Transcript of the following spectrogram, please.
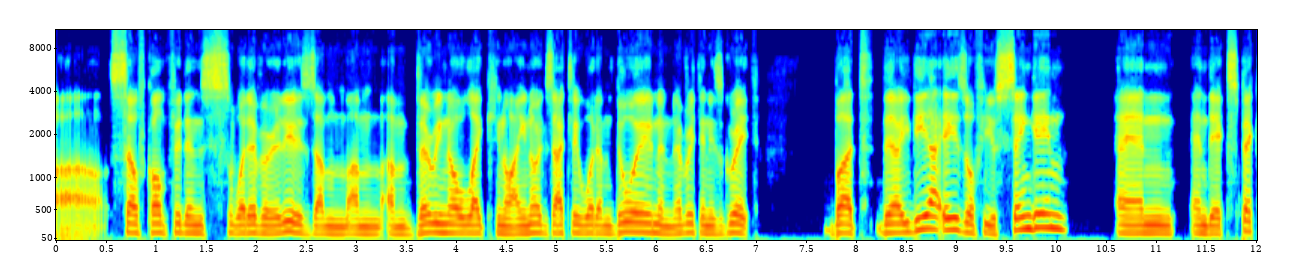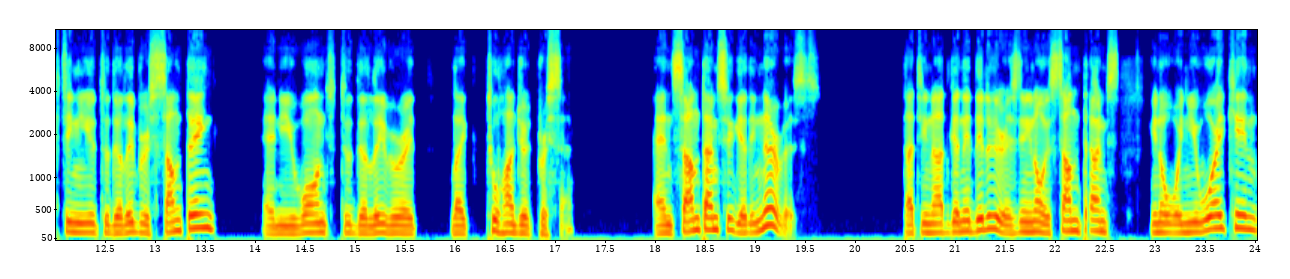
uh, self confidence, whatever it is. I'm I'm I'm very know like you know I know exactly what I'm doing and everything is great. But the idea is of you singing and and they expecting you to deliver something and you want to deliver it like 200%. And sometimes you're getting nervous that you're not going to deliver. You know, sometimes, you know, when you're working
